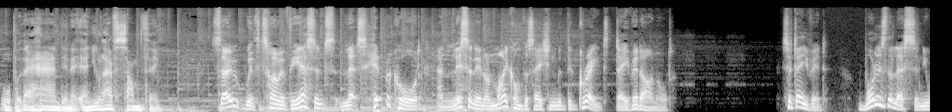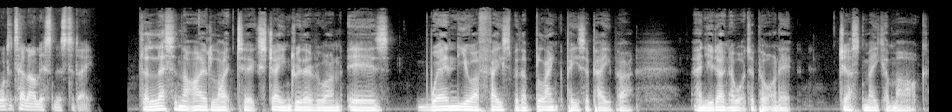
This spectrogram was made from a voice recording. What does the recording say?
or put their hand in it, and you'll have something. So, with time of the essence, let's hit record and listen in on my conversation with the great David Arnold. So, David, what is the lesson you want to tell our listeners today? The lesson that I'd like to exchange with everyone is when you are faced with a blank piece of paper and you don't know what to put on it, just make a mark.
